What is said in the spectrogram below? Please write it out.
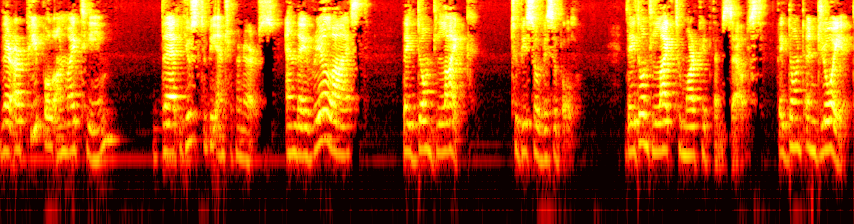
there are people on my team that used to be entrepreneurs and they realized they don't like to be so visible. They don't like to market themselves. They don't enjoy it.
